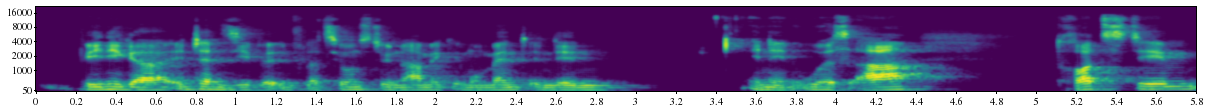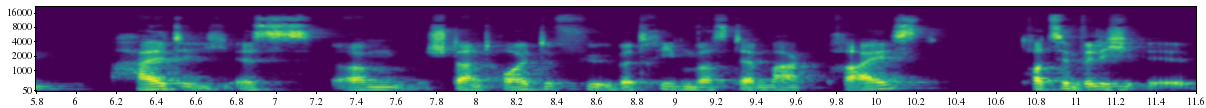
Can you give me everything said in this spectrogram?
weniger intensive Inflationsdynamik im Moment in den, in den USA. Trotzdem halte ich es ähm, Stand heute für übertrieben, was der Markt preist. Trotzdem will ich, äh,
